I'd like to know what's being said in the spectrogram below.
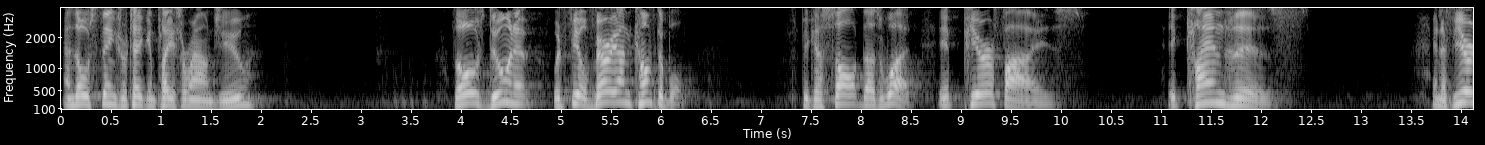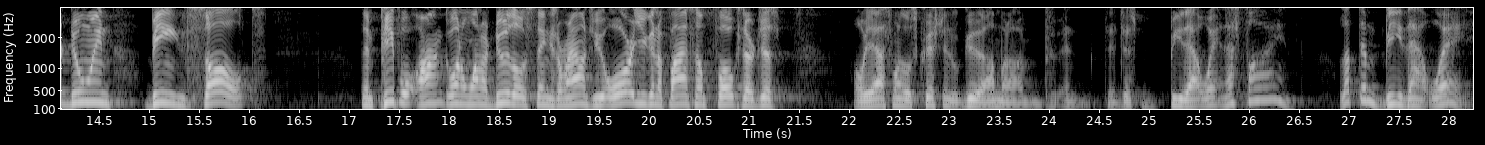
and those things were taking place around you, those doing it would feel very uncomfortable. Because salt does what? It purifies, it cleanses. And if you're doing being salt, then people aren't going to want to do those things around you, or you're going to find some folks that are just, oh, yeah, that's one of those Christians. Good. I'm going to just be that way. And that's fine. Let them be that way.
